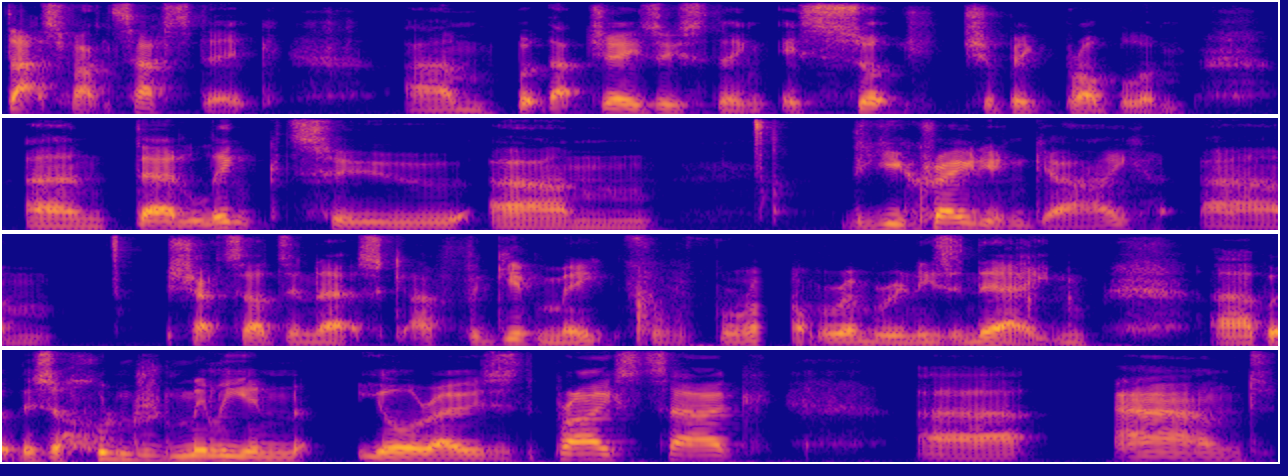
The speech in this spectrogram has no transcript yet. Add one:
That's fantastic. Um, but that Jesus thing is such a big problem. And they're linked to um, the Ukrainian guy, um, Shakhtar Donetsk. Uh, forgive me for, for, not remembering his name, uh, but there's 100 million euros is the price tag. Uh, and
